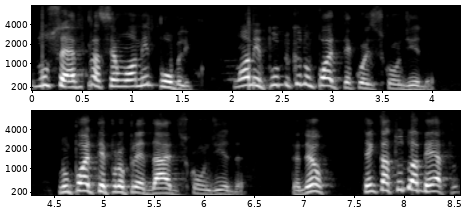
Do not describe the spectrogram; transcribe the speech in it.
não serve para ser um homem público. Um homem público não pode ter coisa escondida, não pode ter propriedade escondida, entendeu? Tem que estar tudo aberto,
